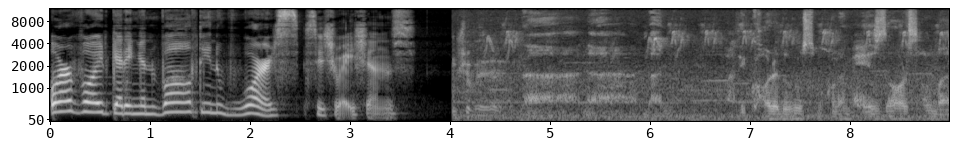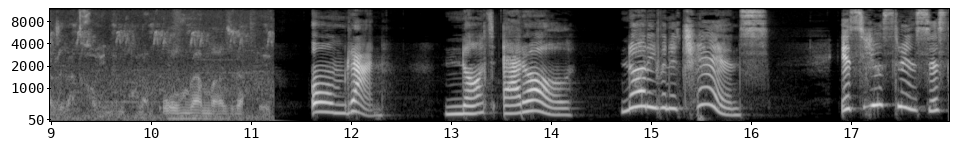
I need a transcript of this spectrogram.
or avoid getting involved in worse situations. من وقتی کار درست می‌کنم هزار سال معذرت خواهی نمی‌کنم عمرم معذرت خواهی Omran. Not at all. Not even a chance. It's used to insist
